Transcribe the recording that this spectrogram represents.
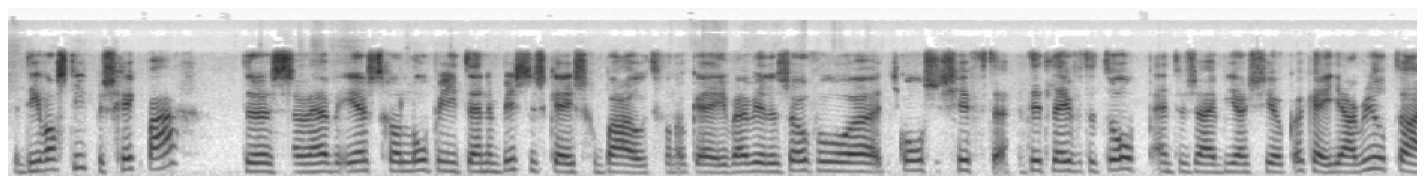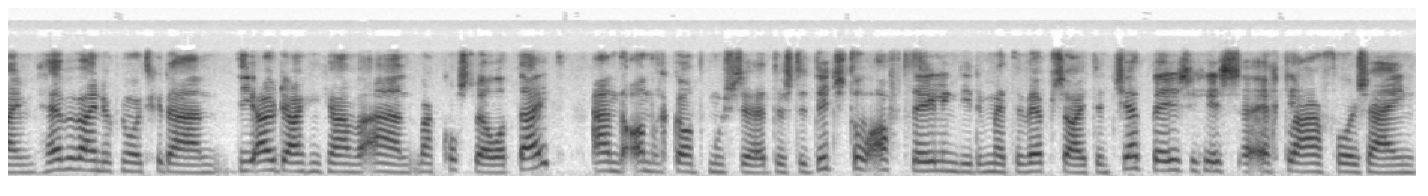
Die was niet beschikbaar. Dus we hebben eerst gelobbyd en een business case gebouwd. Van oké, wij willen zoveel uh, calls shiften. Dit levert het op. En toen zei BIC ook, oké, ja, real-time hebben wij nog nooit gedaan. Die uitdaging gaan we aan, maar kost wel wat tijd. Aan de andere kant moest dus de digital afdeling, die met de website en chat bezig is, er klaar voor zijn.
